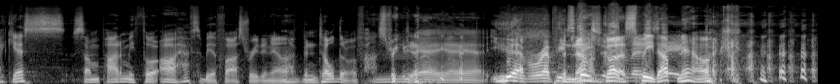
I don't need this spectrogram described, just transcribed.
I guess some part of me thought, oh, I have to be a fast reader now. I've been told that I'm a fast reader. yeah, yeah, yeah. You have a So reputation. now I've got to speed up now.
